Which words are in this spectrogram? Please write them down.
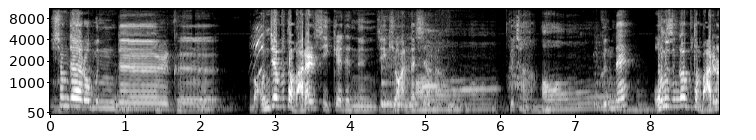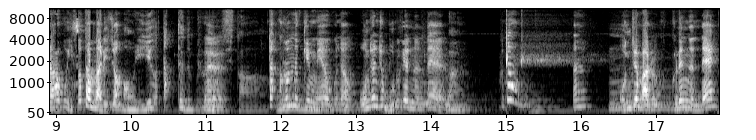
시청자 여러분들 그뭐 언제부터 말할 수 있게 됐는지 기억 안 나시잖아. 아, 그렇잖아. 어, 근데 어느 순간부터 말을 하고 있었단 말이죠. 어, 이해가 딱 되는 표현이시다. 딱 그런 음. 느낌이에요. 그냥 언제인지 모르겠는데 네. 그냥 에? 음. 언제 말을 그랬는데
